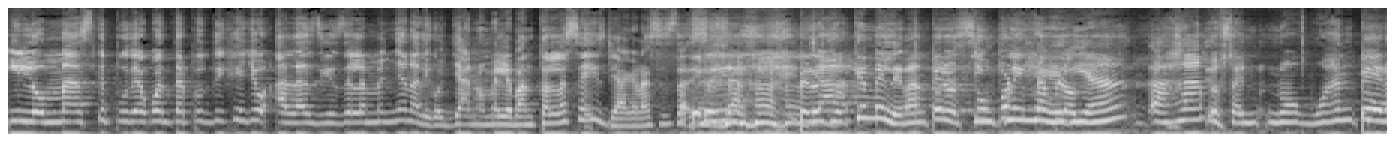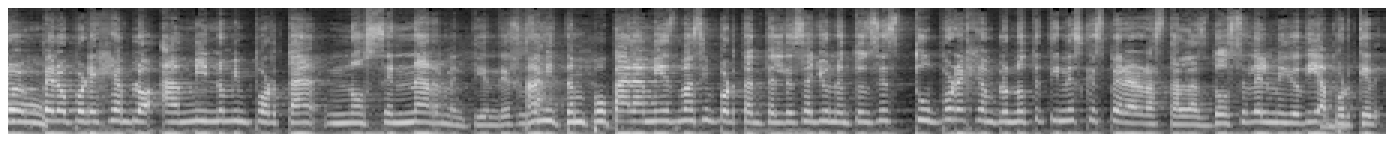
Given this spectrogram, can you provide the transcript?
Y lo más que pude aguantar, pues dije yo a las 10 de la mañana, digo, ya no me levanto a las 6, ya gracias a Dios. pero yo que me levanto a las 5 por ejemplo, media, ajá, o sea, no aguanto. Pero, pero por ejemplo, a mí no me importa no cenar, ¿me entiendes? a mí tampoco. Para mí es más importante el desayuno. Entonces tú, por ejemplo, no te tienes que esperar hasta las 12 del mediodía porque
